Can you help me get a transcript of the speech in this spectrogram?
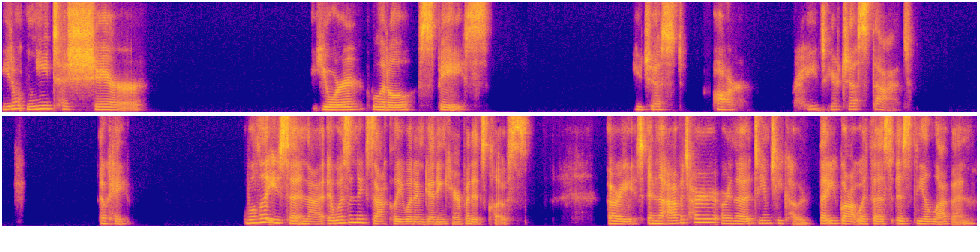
you don't need to share your little space. You just are, right? You're just that. Okay. we'll let you sit in that. It wasn't exactly what I'm getting here, but it's close. All right. And the avatar or the DMT code that you got with this is the 11.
